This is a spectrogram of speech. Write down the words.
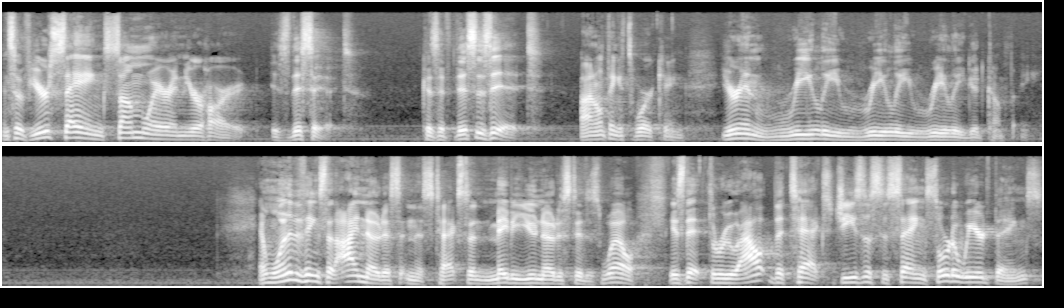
And so if you're saying somewhere in your heart, Is this it? Because if this is it, I don't think it's working, you're in really, really, really good company. And one of the things that I notice in this text, and maybe you noticed it as well, is that throughout the text, Jesus is saying sort of weird things,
